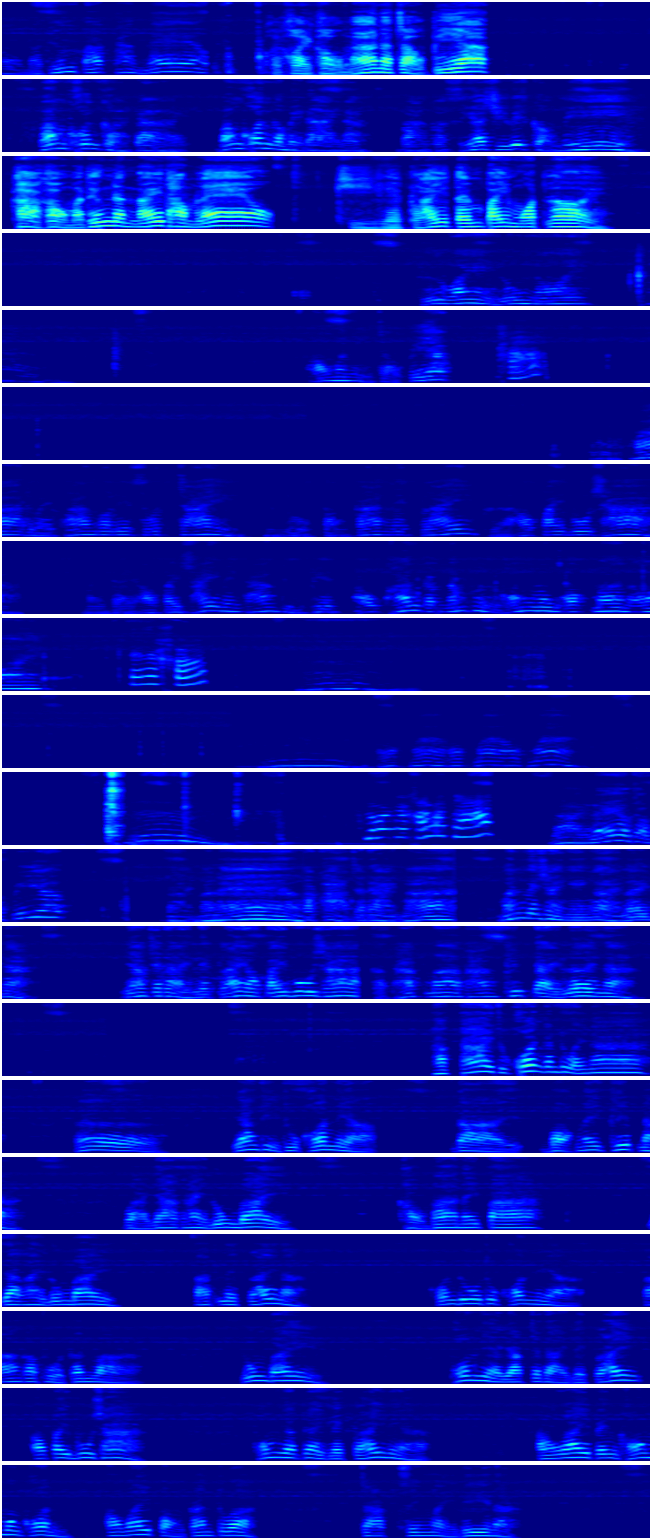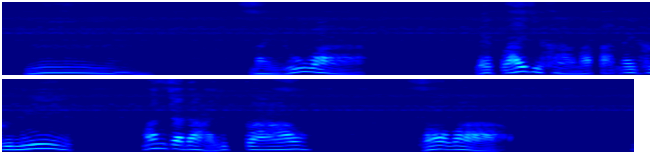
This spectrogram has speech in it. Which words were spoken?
เข้ามาถึงปากถ้ำแล้ว ค่อยๆ เข้ามานะเจ้าเปียก บางคนก็ได้ บางคนก็ไม่ได้นะ บางก็เสียชีวิตก็มี ข้าเข้ามาถึงด้านในถ้ำแล้ว ขี่เหล็กไหลเต็มไปหมดเลย ถือไว้ให้ลุงหน่อยอืมเอามานี่เจ้าเปียก ครับ ลูก มาด้วยความบริสุทธิ์ใจลูกต้องการเหล็กไหลเพื่อเอาไปบูชา ไม่ได้เอาไปใช้ในทางที่ผิดเอาคั้นกับน้ำผึ้งของลุงออกมาหน่อยแค่ครับอืมอืมออกมาออกมาออกมา อืมรอนะครับอาจารย์ได้แล้วเจ้าเปียก ได้มาแล้วถ้าข้าจะได้มา มันไม่ใช่ง่ายๆเลยนะ อยากจะได้เหล็กไหลเอาไปบูชาก็ทักมาทางคลิปได้เลยนะทักทายทุกคนกันด้วยนะ เออ อย่างที่ทุกคนเนี่ย ได้บอกในคลิปนะว่าอยากให้ลุงใบ เข้ามาในป่าอยากให้ลุงใบ ตัดเหล็กไหลนะคนดูทุกคนเนี่ยต่างก็พูดกันว่า ลุงใบ ผมเนี่ยอยากจะได้เหล็กไหลเอาไปบูชา ผมอยากได้เหล็กไหลเนี่ย เอาไว้เป็นของมงคล เอาไว้ป้องกันตัว จากสิ่งไม่ดีนะอืม ไม่รู้ว่าเหล็กไหลที่ข้ามาตัดในคืนนี้ มันจะได้หรือเปล่า เพราะว่า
